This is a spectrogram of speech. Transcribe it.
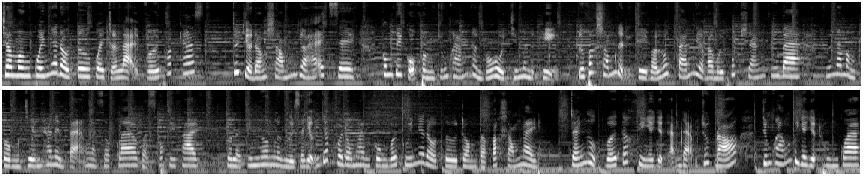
Chào mừng quý nhà đầu tư quay trở lại với podcast Trước giờ đón sóng do HSC, công ty cổ phần chứng khoán Thành phố Hồ Chí Minh thực hiện, được phát sóng định kỳ vào lúc 8 giờ 30 phút sáng thứ ba, thứ năm hàng tuần trên hai nền tảng là SoundCloud và Spotify. Tôi là Kim Ngân là người sẽ dẫn dắt và đồng hành cùng với quý nhà đầu tư trong tập phát sóng này. Trái ngược với các phiên giao dịch ảm đạm trước đó, chứng khoán phiên giao dịch hôm qua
